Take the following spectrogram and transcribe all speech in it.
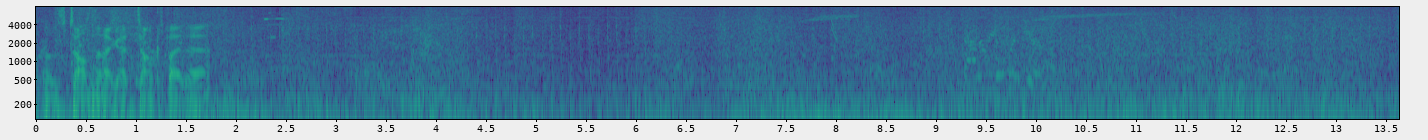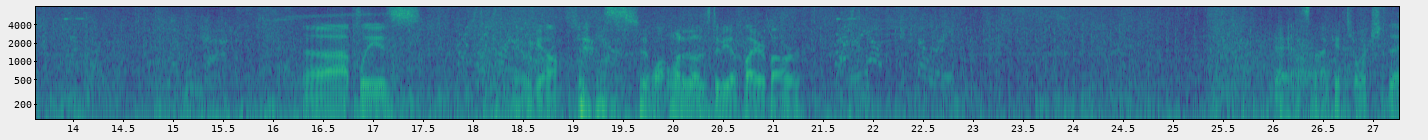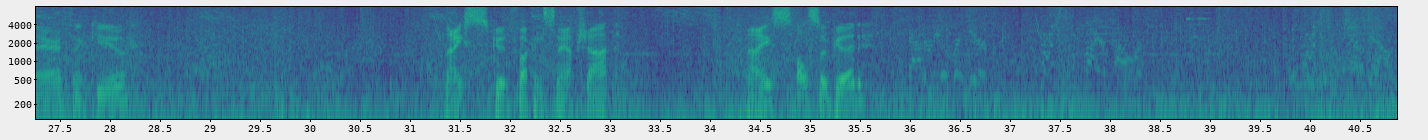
That was dumb that I got dunked by that. Ah, please. There we go. I want one of those to be a firepower. Okay, let's not get torched there. Thank you. Nice, good fucking snapshot. Nice, also good.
